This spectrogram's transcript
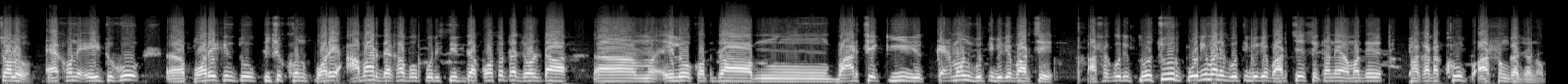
চলো, এখন এইটুকু পরে কিন্তু কিছুক্ষণ পরে আবার দেখাবো পরিস্থিতিটা কতটা জলটা এলো কতটা বাড়ছে, কি, কেমন গতিবেগে বাড়ছে? আশা করি প্রচুর পরিমাণে গতিবেগে বাড়ছে, সেখানে আমাদের থাকাটা খুব আশঙ্কাজনক।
